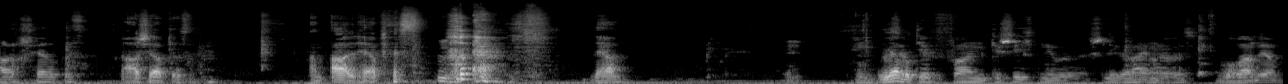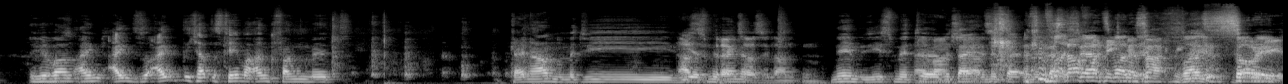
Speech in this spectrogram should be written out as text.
Arschherpes. Arschherpes. Analherpes. ja. Was Ja, habt ihr von Geschichten über Schlägereien oder was? Wo waren wir? wir waren eigentlich, eigentlich, so, eigentlich hat das Thema angefangen mit, keine Ahnung, mit wie, wie es Also mit einer, nee, wie es mit, äh, mit, dein, Scherz. mit, dein, mit, Das darf man nicht mehr sagen. Was? Sorry.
